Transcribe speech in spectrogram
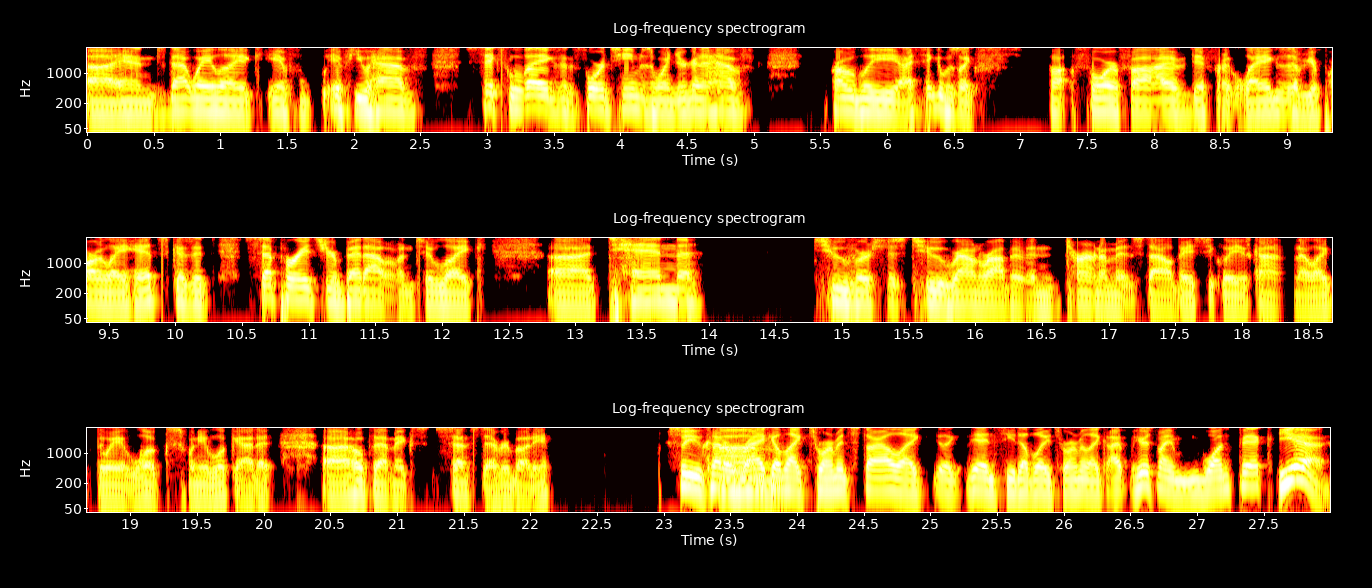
Uh, and that way, like if if you have six legs and four teams win, you're gonna have probably, I think it was like four or five different legs of your parlay hits because it separates your bet out into like uh 10 two versus two round robin tournament style basically is kind of like the way it looks when you look at it uh, i hope that makes sense to everybody so you kind of um, rank them like tournament style, like like the NCAA tournament. Like I, here's my one pick, yeah,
